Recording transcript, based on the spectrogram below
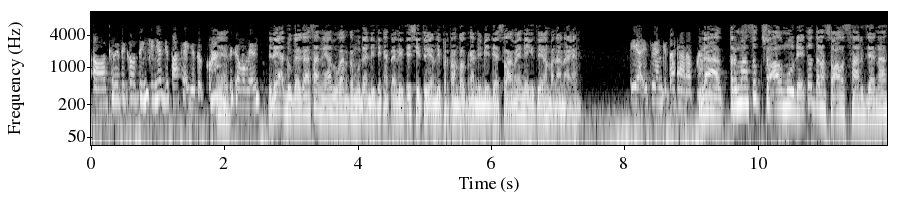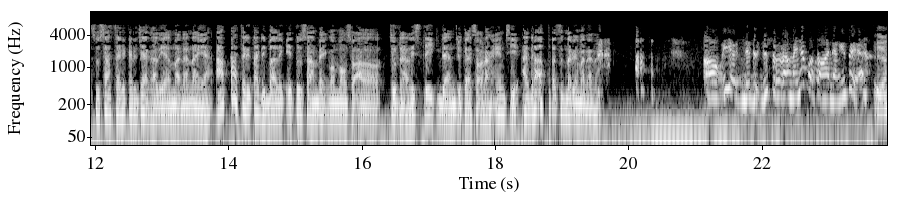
uh, critical thinkingnya dipakai gitu yeah. ketika memilih. Jadi adu gagasan ya, bukan kemudian di tingkat elitis itu yang dipertontonkan di media selama ini gitu ya, Mbak Nana ya. Iya, itu yang kita harapkan. Nah, termasuk soal muda itu adalah soal sarjana susah cari kerja kali ya Mbak Nana ya. Apa cerita di balik itu sampai ngomong soal jurnalistik dan juga seorang MC? Ada apa sebenarnya Mbak Nana? Oh iya, justru ramainya potongan yang itu ya. Iya.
